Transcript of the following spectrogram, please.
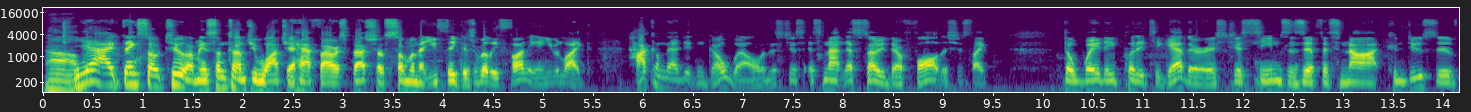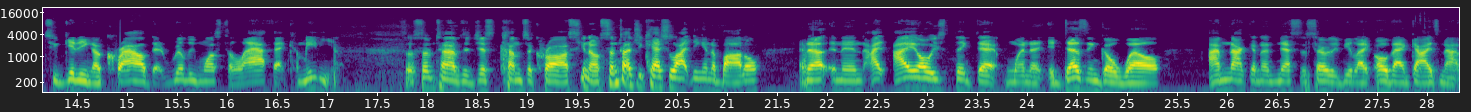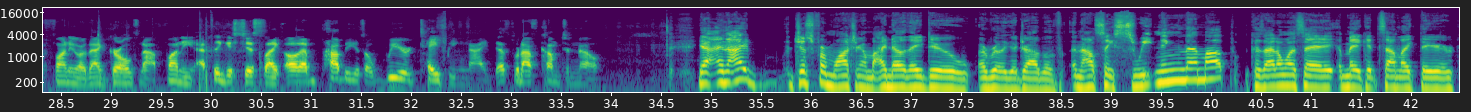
Yeah, I think so too. I mean, sometimes you watch a half hour special of someone that you think is really funny, and you're like, how come that didn't go well? And it's just, it's not necessarily their fault. It's just like the way they put it together. It just seems as if it's not conducive to getting a crowd that really wants to laugh at comedians. So sometimes it just comes across, you know, sometimes you catch lightning in a bottle. And, uh, and then I, I always think that when it doesn't go well, I'm not going to necessarily be like, oh, that guy's not funny or that girl's not funny. I think it's just like, oh, that probably is a weird taping night. That's what I've come to know. Yeah, and I just from watching them, I know they do a really good job of, and I'll say sweetening them up because I don't want to say make it sound like they're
